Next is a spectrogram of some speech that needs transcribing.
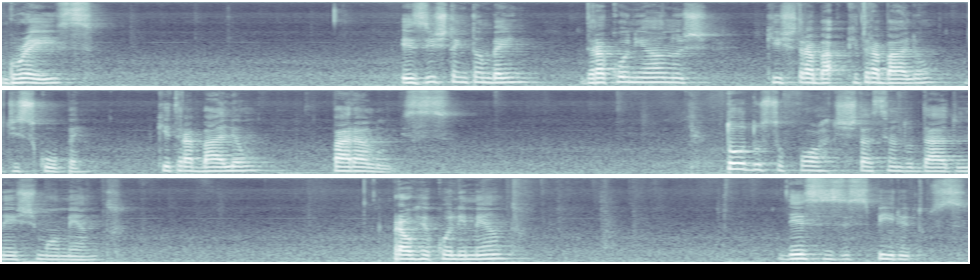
Grace, existem também draconianos que, que trabalham, desculpem, que trabalham para a luz. Todo o suporte está sendo dado neste momento para o recolhimento desses espíritos.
